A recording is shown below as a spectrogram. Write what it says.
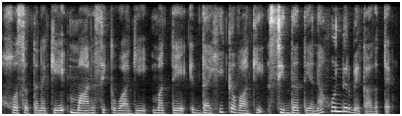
ಹೊಸತನಕ್ಕೆ ಮಾನಸಿಕವಾಗಿ ಮತ್ತು ದೈಹಿಕವಾಗಿ ಸಿದ್ಧತೆಯನ್ನು ಹೊಂದಿರಬೇಕಾಗತ್ತೆ.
